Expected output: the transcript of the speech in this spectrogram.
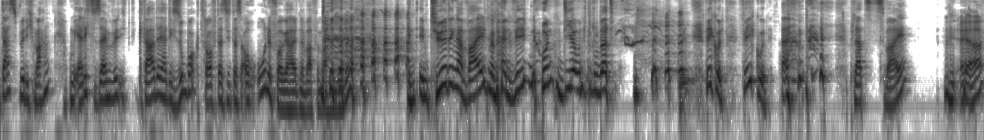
das würde ich machen. Um ehrlich zu sein, würde ich, gerade hatte ich so Bock drauf, dass ich das auch ohne vorgehaltene Waffe machen würde. In, Im Thüringer Wald mit meinen wilden Hunden, dir und Bruder. Finde ich gut, finde ich gut. Platz zwei. Ja.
